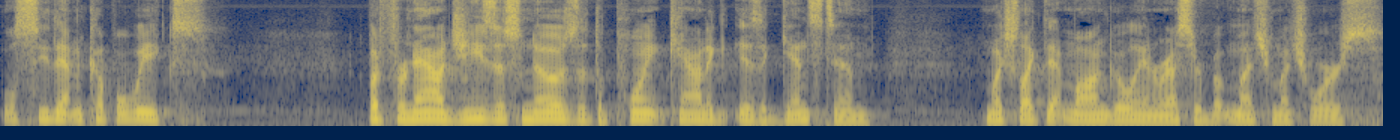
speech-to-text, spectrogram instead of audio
We'll see that in a couple weeks. But for now, Jesus knows that the point count is against him, much like that Mongolian wrestler, but much, much worse.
